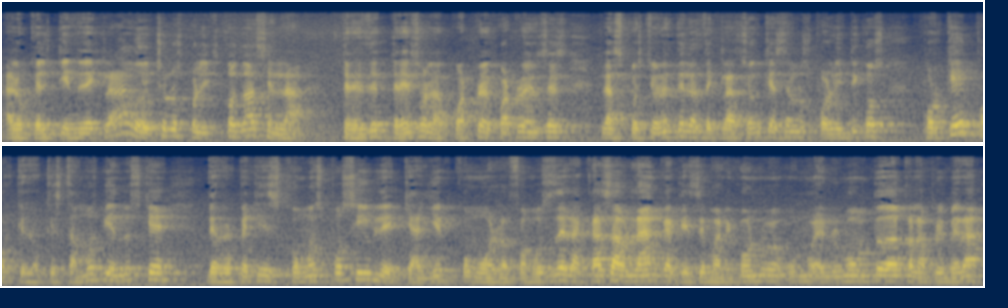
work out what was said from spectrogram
a lo que él tiene declarado. De hecho, los políticos no hacen la 3 de 3 o la 4 de 4, entonces las cuestiones de las declaraciones que hacen los políticos, ¿por qué? Porque lo que estamos viendo es que de repente dices, ¿cómo es posible que alguien como los famosos de la Casa Blanca, que se manejó en un momento dado con la primera,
